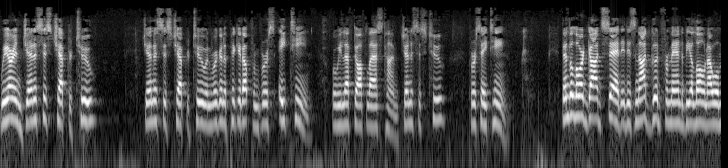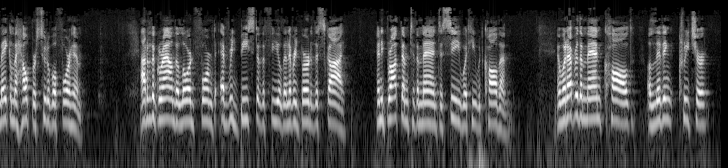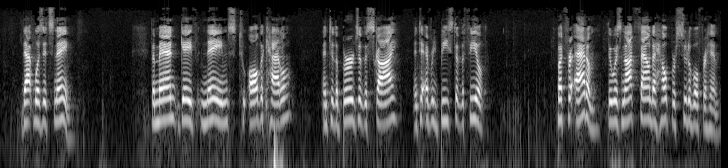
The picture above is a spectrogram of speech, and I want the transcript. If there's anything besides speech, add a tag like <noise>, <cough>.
We are in Genesis chapter 2. Genesis chapter 2, and we're going to pick it up from verse 18, where we left off last time. Genesis 2, verse 18. Then the Lord God said, It is not good for man to be alone. I will make him a helper suitable for him. Out of the ground the Lord formed every beast of the field and every bird of the sky, and he brought them to the man to see what he would call them. And whatever the man called a living creature, that was its name. The man gave names to all the cattle and to the birds of the sky and to every beast of the field. But for Adam, there was not found a helper suitable for him.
